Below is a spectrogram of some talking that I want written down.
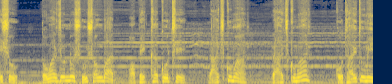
এসো। তোমার জন্য সুসংবাদ অপেক্ষা করছে। রাজকুমার রাজকুমার কোথায় তুমি?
